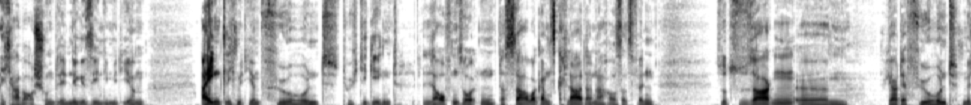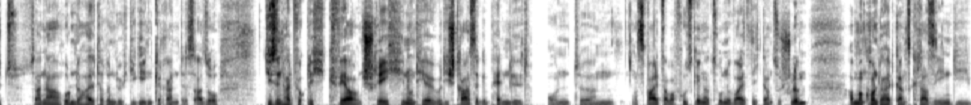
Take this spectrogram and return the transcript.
ich habe auch schon Blinde gesehen, die mit ihrem, eigentlich mit ihrem Führhund durch die Gegend laufen sollten. Das sah aber ganz klar danach aus, als wenn sozusagen ähm, ja, der Führhund mit seiner Hundehalterin durch die Gegend gerannt ist. Also die sind halt wirklich quer und schräg hin und her über die Straße gependelt. Und ähm, es war jetzt aber Fußgängerzone, war jetzt nicht ganz so schlimm. Aber man konnte halt ganz klar sehen, die,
